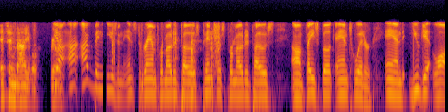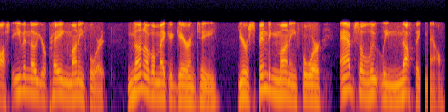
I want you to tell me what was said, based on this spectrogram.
it's invaluable. Really. Yeah, I, I've been using Instagram promoted posts, Pinterest promoted posts, um, Facebook and Twitter, and you get lost even though you're paying money for it. None of them make a guarantee. You're spending money for absolutely nothing now.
